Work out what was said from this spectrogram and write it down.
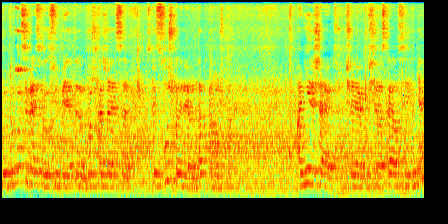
роль сыграть в его судьбе. Это больше касается спецслужб, наверное, да, потому что они решают, человек вообще раскаялся или нет,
